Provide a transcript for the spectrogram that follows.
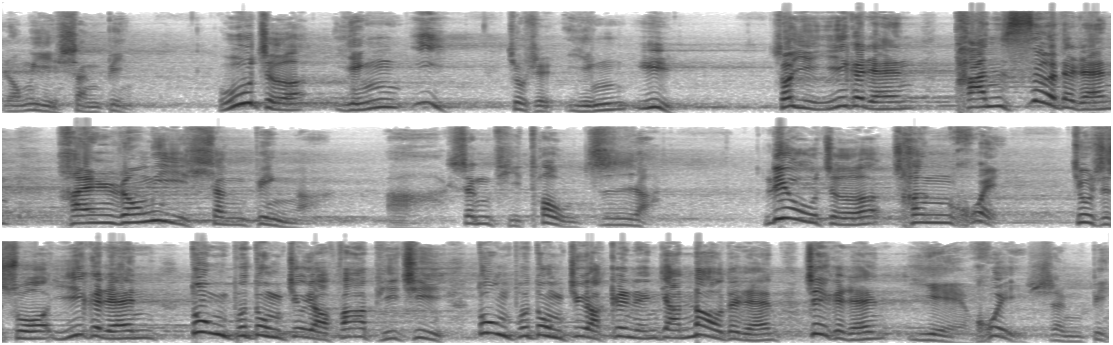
容易生病。五者淫逸，就是淫欲，所以一个人贪色的人很容易生病啊，啊，身体透支啊。六者嗔恚，就是说一个人动不动就要发脾气，动不动就要跟人家闹的人，这个人也会生病。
